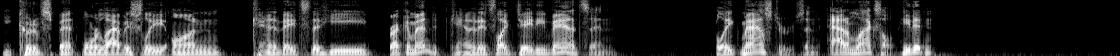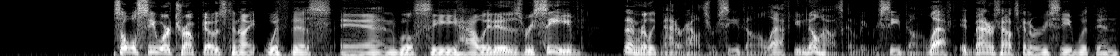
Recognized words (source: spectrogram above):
He could have spent more lavishly on candidates that he recommended, candidates like J.D. Vance and Blake Masters and Adam Laxalt. He didn't. So we'll see where Trump goes tonight with this, and we'll see how it is received. It doesn't really matter how it's received on the left. You know how it's going to be received on the left. It matters how it's going to be received within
